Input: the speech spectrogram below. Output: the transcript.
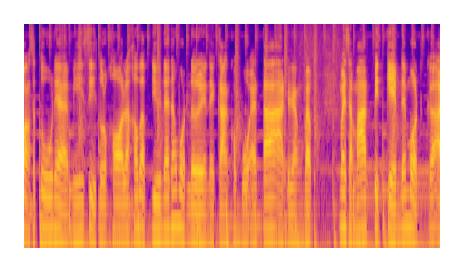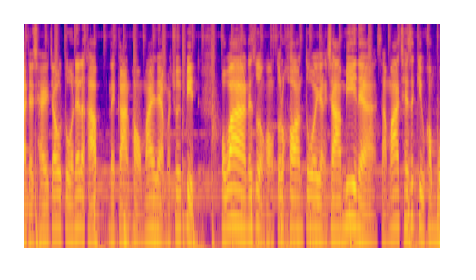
ฝั่งศัตรูเนี่ยมี 4 ตัวละครแล้วเขาแบบยืนได้ทั้งหมดเลยในการคอมโบแอตตาอาจจะยังแบบไม่สามารถปิดเกมได้หมด ก็อาจจะใช้เจ้าตัวนี่แหละครับ ในการเผาไหม้เนี่ยมาช่วยปิด เพราะว่าในส่วนของตัวละครตัวอย่างชามี่เนี่ยสามารถใช้สกิลคอมโบ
